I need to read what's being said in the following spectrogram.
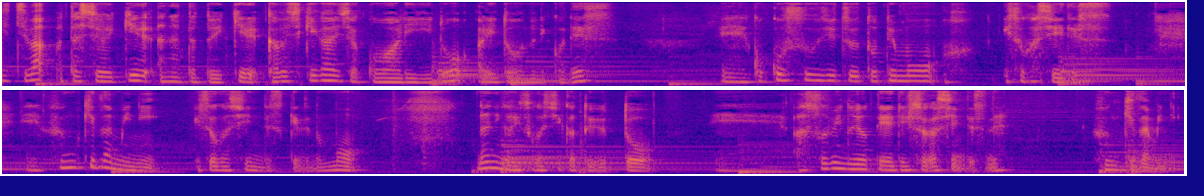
にちは。私を生きるあなたと生きる。株式会社コアリード有藤のり子です、えーここ数日とても忙しいです、えー分刻みに忙しいんですけれども何が忙しいかというと、えー遊びの予定で忙しいんですね。分刻みに。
